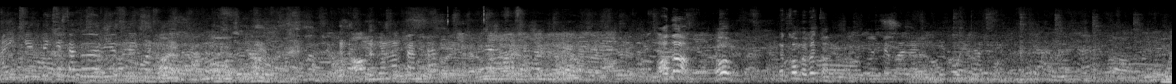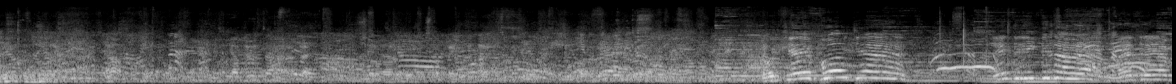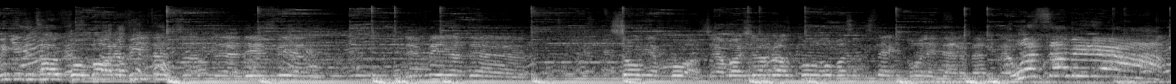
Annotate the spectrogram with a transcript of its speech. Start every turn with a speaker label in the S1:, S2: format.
S1: Hay gente que está todavía muy bonita. no.
S2: Adam, kom! Jag kommer, Det
S3: är inte riktigt över än, men eh, jag fick inte tag på bara biten så eh, det är med, det är med eh, sången på. Så jag bara kör rakt på och hoppas att det sträcker på lite ännu bättre. What's up media!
